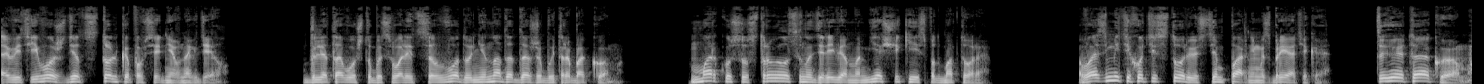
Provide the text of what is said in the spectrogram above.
а ведь его ждет столько повседневных дел. Для того, чтобы свалиться в воду, не надо даже быть рыбаком. Маркус устроился на деревянном ящике из-под мотора. «Возьмите хоть историю с тем парнем из Бриатика». «Ты это о ком?»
